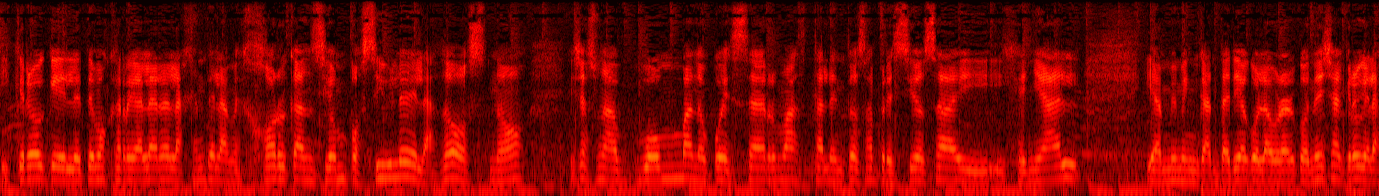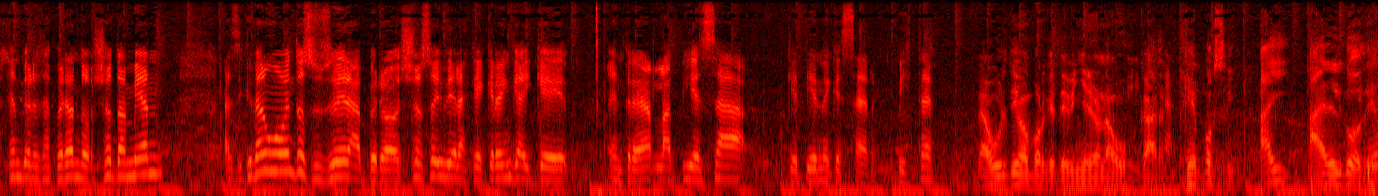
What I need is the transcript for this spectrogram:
y creo que le tenemos que regalar a la gente la mejor canción posible de las dos, ¿no? Ella es una bomba, no puede ser más talentosa, preciosa y, y genial y a mí me encantaría colaborar con ella, creo que la gente lo está esperando, yo también, así que en algún momento sucederá, pero yo soy de las que creen que hay que entregar la pieza que tiene que ser, ¿viste? La última porque te vinieron a buscar. ya. ¿Qué ¿Hay algo de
